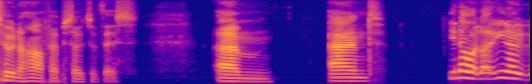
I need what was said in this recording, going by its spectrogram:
two and a half episodes of this, um, and you know what? Like you know,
